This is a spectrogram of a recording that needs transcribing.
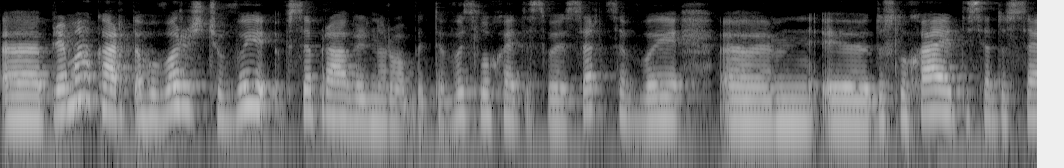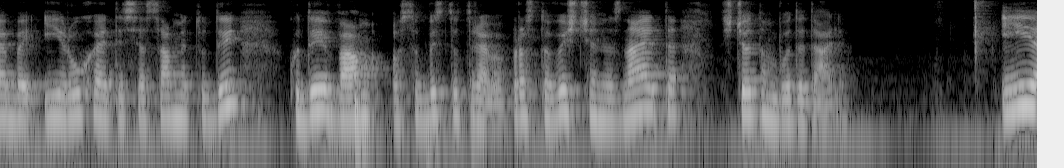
Е, пряма карта говорить, що ви все правильно робите. Ви слухаєте своє серце, ви е, е, дослухаєтеся до себе і рухаєтеся саме туди, куди вам особисто треба. Просто ви ще не знаєте, що там буде далі. І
